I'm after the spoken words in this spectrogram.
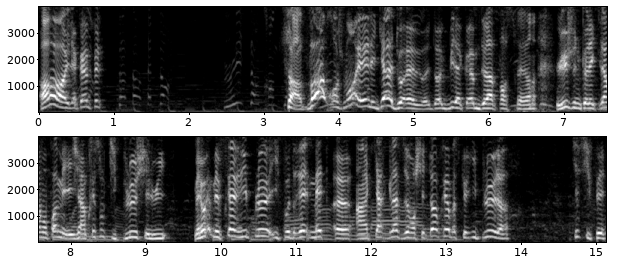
Oh, il a quand même fait... Ça va, franchement, et les gars, euh, Dogby, il a quand même de la force, frère. Lui, je ne connais clairement pas, mais j'ai l'impression qu'il pleut chez lui. Mais ouais, mais frère, il pleut. Il faudrait mettre euh, un carglass devant chez toi, frère, parce qu'il pleut, là. Qu'est-ce qu'il fait?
